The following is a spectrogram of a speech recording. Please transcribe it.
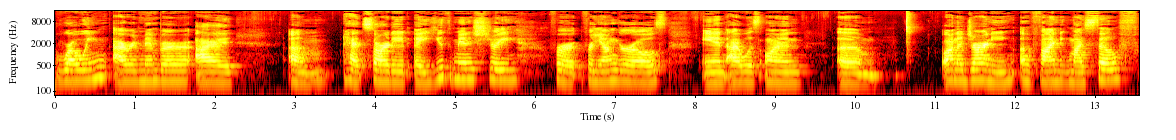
growing. I remember I um had started a youth ministry for for young girls and I was on um on a journey of finding myself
